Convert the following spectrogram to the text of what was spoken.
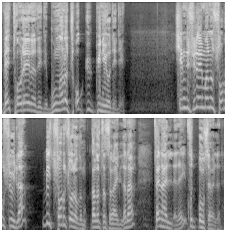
ve Torreira dedi. Bunlara çok yük biniyor dedi. Şimdi Süleyman'ın sorusuyla bir soru soralım Galatasaraylılara, Fenerlilere, futbol severlere.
